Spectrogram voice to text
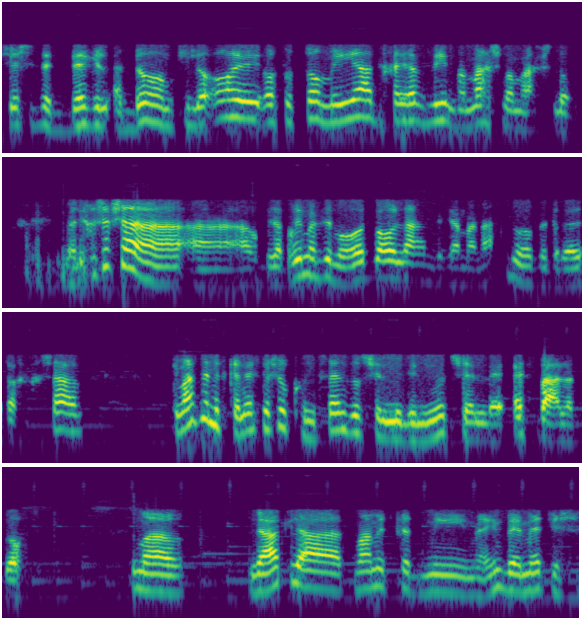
שיש איזה דגל אדום, כאילו אוי, אוטוטו מיד חייבים, ממש ממש לא. ואני חושב שמדברים על זה מאוד בעולם, וגם אנחנו מדברים איתך עכשיו, כמעט זה מתכנס לאיזשהו קונסנזוס של מדיניות של אצבע על הדופק. כלומר, לאט לאט מה מתקדמים, האם באמת יש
